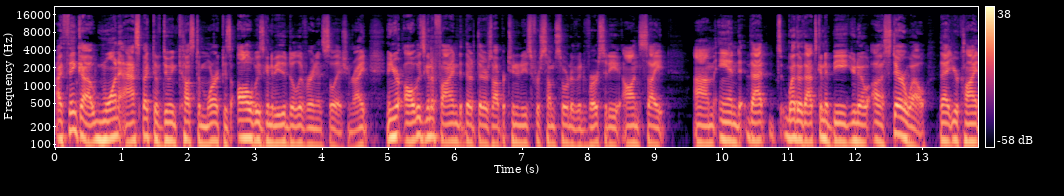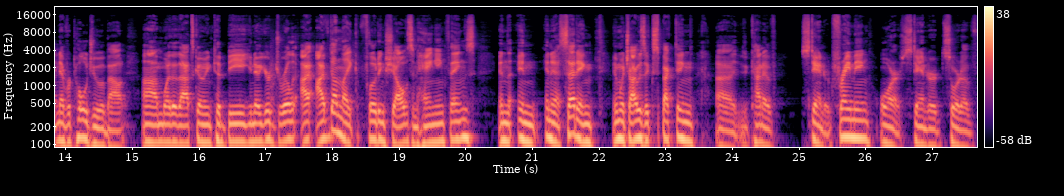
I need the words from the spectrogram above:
I think uh, one aspect of doing custom work is always going to be the delivery and installation, right? And you're always going to find that there's opportunities for some sort of adversity on site. Um, and that whether that's going to be, you know, a stairwell that your client never told you about, um, whether that's going to be, you know, your drill. I, I've done like floating shelves and hanging things in the, in in a setting in which I was expecting uh, kind of standard framing or standard sort of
